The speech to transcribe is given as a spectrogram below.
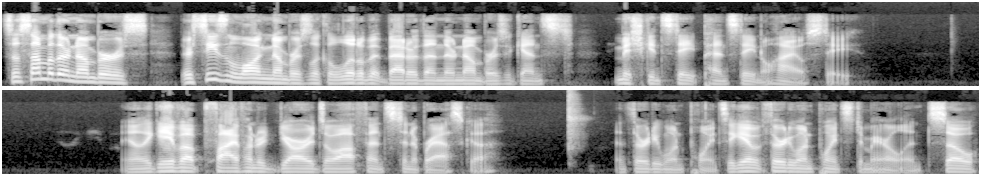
So some of their numbers, their season long numbers look a little bit better than their numbers against Michigan State, Penn State, and Ohio State. You know, they gave up 500 yards of offense to Nebraska and 31 points. They gave up 31 points to Maryland. So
